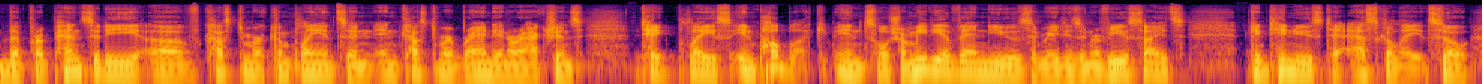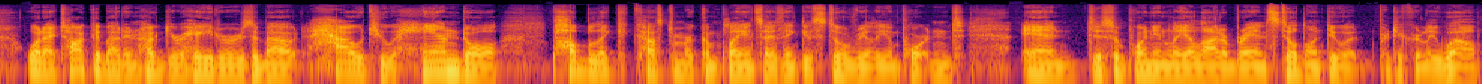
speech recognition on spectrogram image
the propensity of customer complaints and, and, customer brand interactions take place in public, in social media venues and ratings and review sites, continues to escalate. So, what I talk about in Hug Your Haters about how to handle public customer complaints, I think, is still really important. And disappointingly, a lot of brands still don't do it particularly well.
